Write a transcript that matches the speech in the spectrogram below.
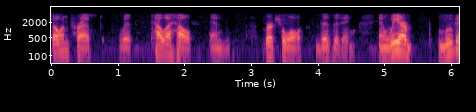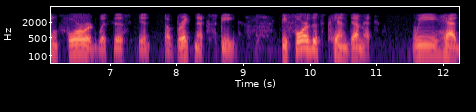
so impressed with telehealth and virtual visiting, and we are moving forward with this at a breakneck speed. Before this pandemic, we had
